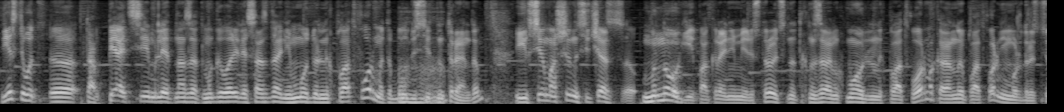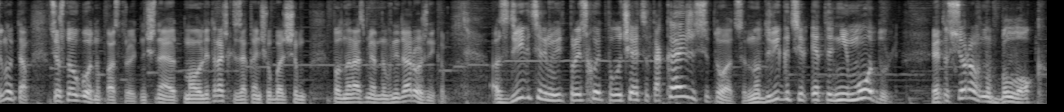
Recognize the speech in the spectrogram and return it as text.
если вот э, там 5-7 лет назад мы говорили о создании модульных платформ, это было uh-huh. действительно трендом, и все машины сейчас, многие, по крайней мере, строятся на так называемых модульных платформах, когда на одной платформе можно растянуть там все что угодно построить, начиная от малолитражки, заканчивая большим полноразмерным внедорожником. А с двигателями ведь происходит, получается, такая же ситуация, но двигатель это не модуль, это все равно блок,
